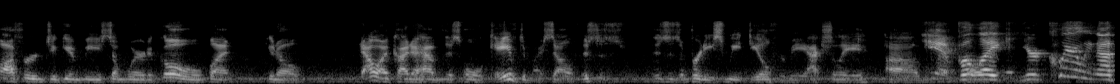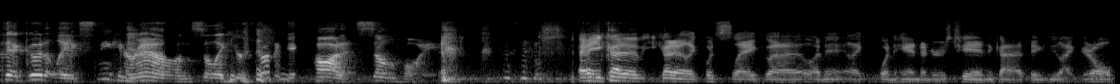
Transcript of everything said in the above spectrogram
offered to give me somewhere to go, but you know, now I kind of have this whole cave to myself. This is this is a pretty sweet deal for me, actually. Um, Yeah, but like, you're clearly not that good at like sneaking around, so like, you're gonna get caught at some point. and he kind of he kind of like puts like uh, one like one hand under his chin and kind of thinks he's like you know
